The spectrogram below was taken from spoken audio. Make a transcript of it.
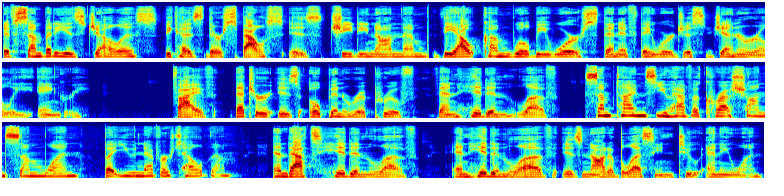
If somebody is jealous because their spouse is cheating on them, the outcome will be worse than if they were just generally angry. 5. Better is open reproof than hidden love. Sometimes you have a crush on someone, but you never tell them. And that's hidden love. And hidden love is not a blessing to anyone.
